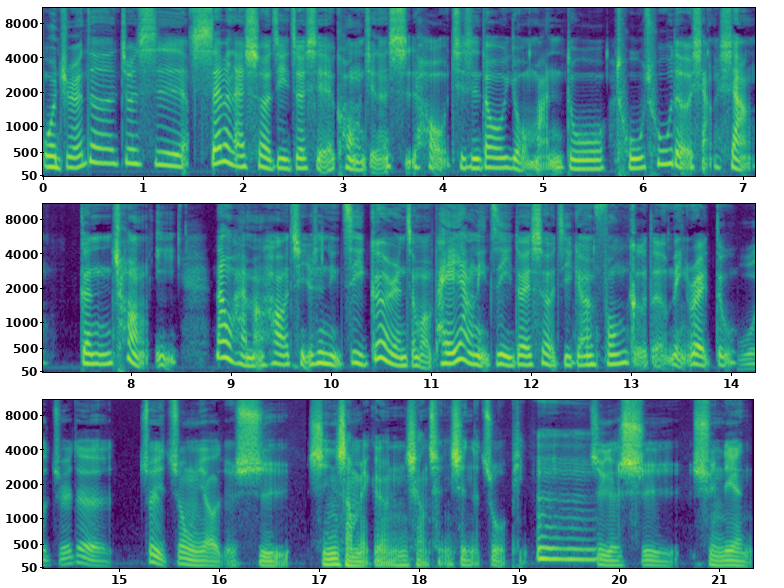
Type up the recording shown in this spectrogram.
我觉得，就是 Seven 在设计这些空间的时候，其实都有蛮多突出的想象跟创意，那我还蛮好奇，就是你自己个人怎么培养你自己对设计跟风格的敏锐度？我觉得最重要的是欣赏每个人想呈现的作品，嗯，这个是训练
